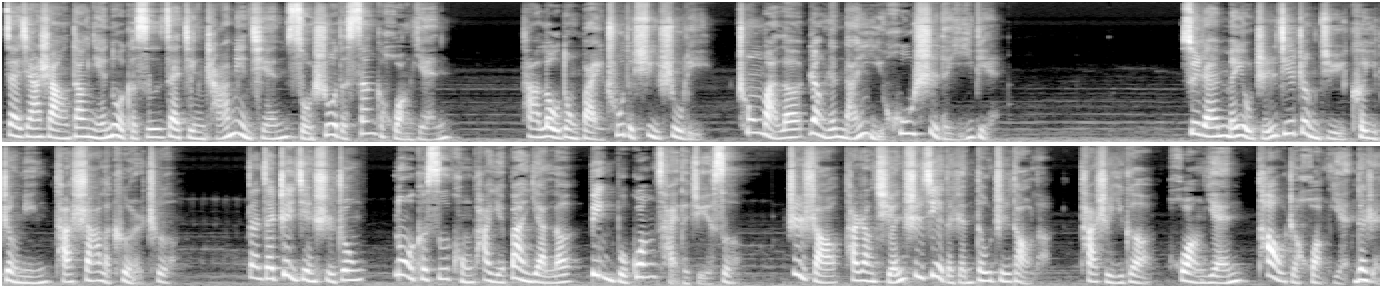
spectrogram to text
再加上当年诺克斯在警察面前所说的三个谎言，他漏洞百出的叙述里充满了让人难以忽视的疑点。虽然没有直接证据可以证明他杀了科尔彻，但在这件事中，诺克斯恐怕也扮演了并不光彩的角色。至少，他让全世界的人都知道了，他是一个谎言套着谎言的人。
